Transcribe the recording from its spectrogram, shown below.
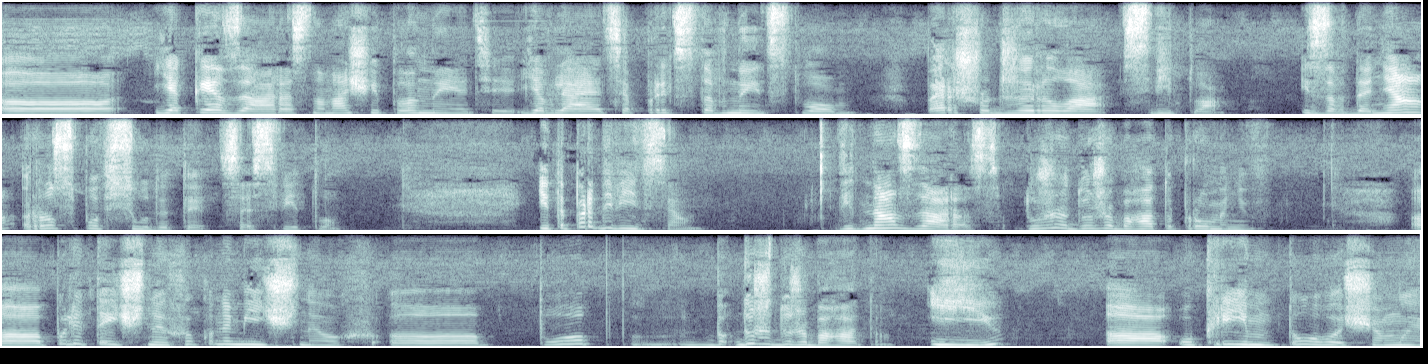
е, яке зараз на нашій планеті являється представництвом першого джерела світла і завдання розповсюдити це світло. І тепер дивіться, від нас зараз дуже дуже багато променів політичних, економічних, е, по дуже дуже багато. І е, окрім того, що ми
